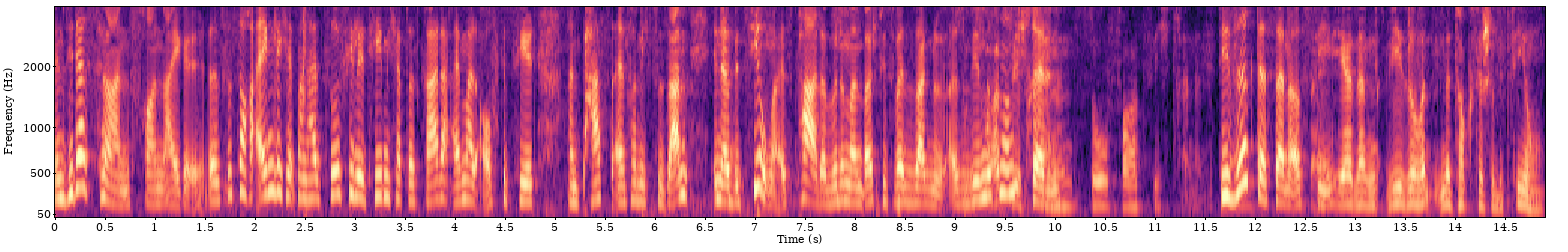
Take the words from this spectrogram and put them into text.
Wenn Sie das hören, Frau Neigel, das ist doch eigentlich, man hat so viele Themen, ich habe das gerade einmal aufgezählt, man passt einfach nicht zusammen. In einer Beziehung als Paar, da würde man beispielsweise sagen, also wir müssen uns trennen. trennen. Sofort sich trennen. Wie wirkt das dann auf Sie? Ja, dann wie so eine toxische Beziehung.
